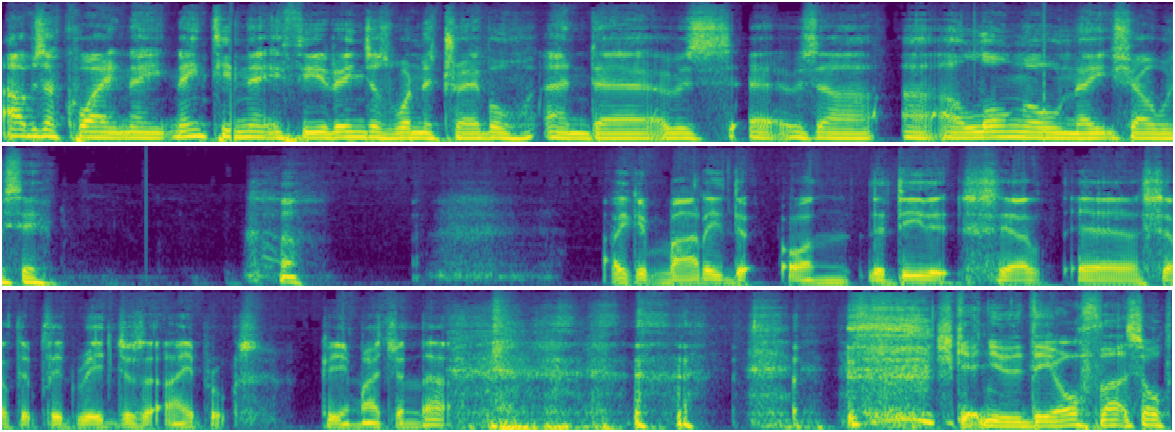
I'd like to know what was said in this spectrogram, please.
that was a quiet night. 1993, Rangers won the treble, and uh, it was it was a, a, a long all night, shall we say? I got married on the day that uh, Celtic played Rangers at Ibrox. Can you imagine that? Just getting you the day off, that's all.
